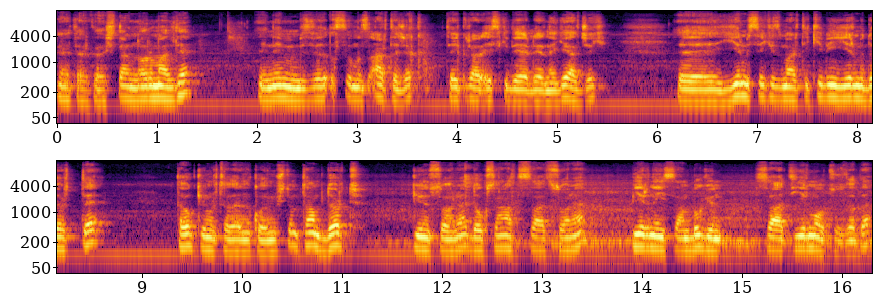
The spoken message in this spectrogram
Evet arkadaşlar normalde e, nemimiz ve ısımız artacak. Tekrar eski değerlerine gelecek. E, 28 Mart 2024'te tavuk yumurtalarını koymuştum. Tam 4 gün sonra 96 saat sonra 1 Nisan bugün saat 20.30'da da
